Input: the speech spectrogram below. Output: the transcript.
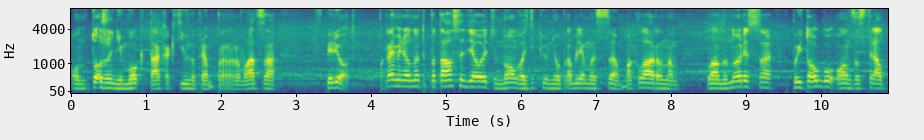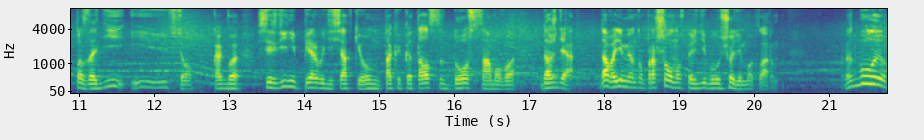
он тоже не мог так активно прям прорываться вперед. По крайней мере он это пытался делать, но возникли у него проблемы с Маклареном Ланда Норриса. По итогу он застрял позади и все. Как бы в середине первой десятки он так и катался до самого дождя. Да, в один момент он прошел, но впереди был еще один Макларен. Редбулы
